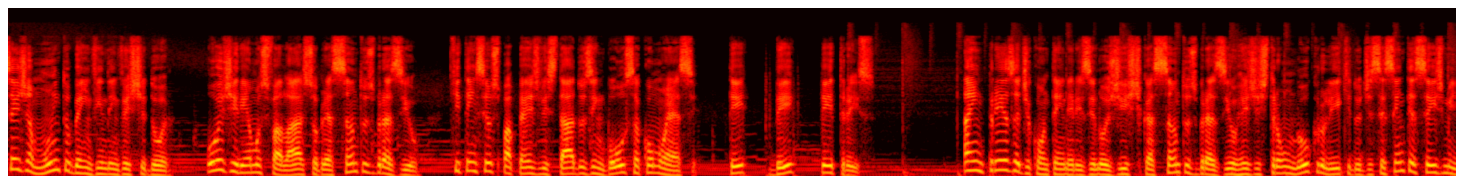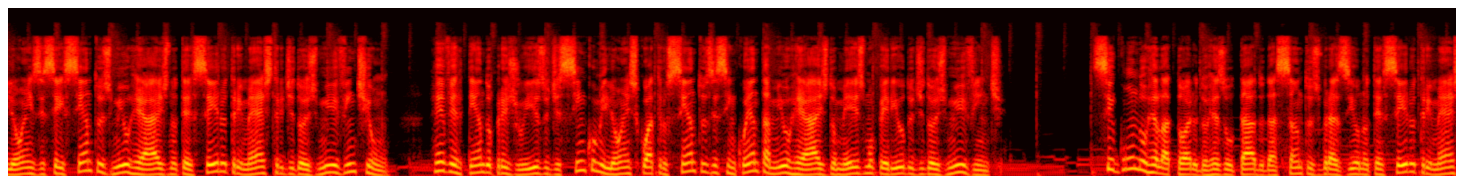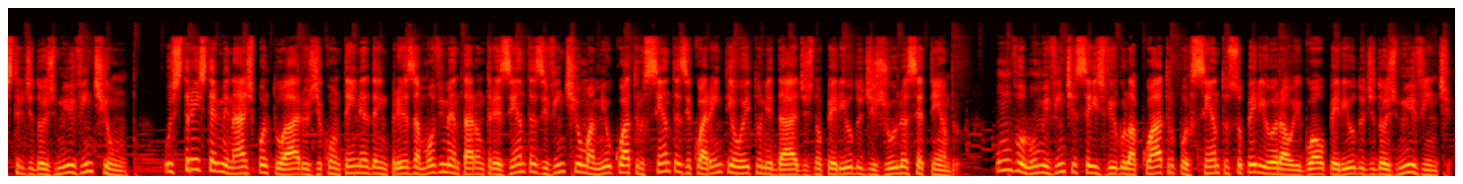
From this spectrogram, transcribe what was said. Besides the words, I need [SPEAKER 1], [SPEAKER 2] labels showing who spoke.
[SPEAKER 1] Seja muito bem-vindo investidor. Hoje iremos falar sobre a Santos Brasil, que tem seus papéis listados em bolsa como S, T, B, P3. A empresa de contêineres e logística Santos Brasil registrou um lucro líquido de 66 milhões e 600 mil reais no terceiro trimestre de 2021, revertendo o prejuízo de 5 milhões 450 mil reais do mesmo período de 2020. Segundo o relatório do resultado da Santos Brasil no terceiro trimestre de 2021, os três terminais portuários de contêiner da empresa movimentaram 321.448 unidades no período de julho a setembro, um volume 26,4% superior ao igual período de 2020.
